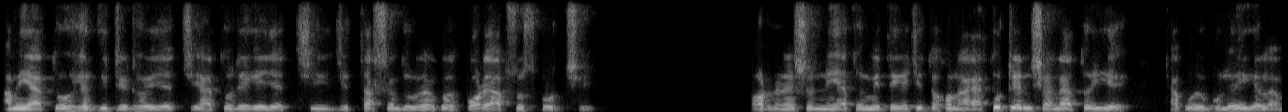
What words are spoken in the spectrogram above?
আমি এত হেজিটেট হয়ে যাচ্ছি, এত রেগে যাচ্ছি যে তার সঙ্গে দুর্ব্যবহার করে পরে আফসোস করছি। অর্গানাইজেশন নিয়ে এত মেতে গেছি, তখন এত টেনশন এত ইয়ে ঠাকুরে ভুলেই গেলাম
